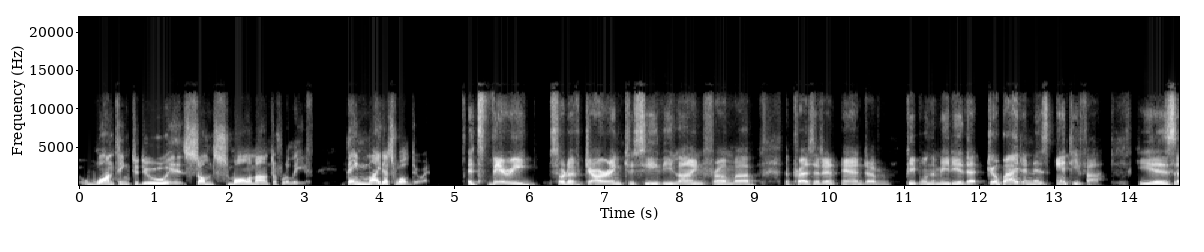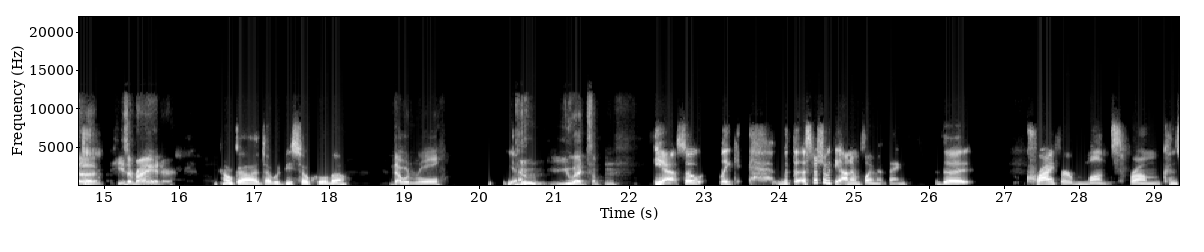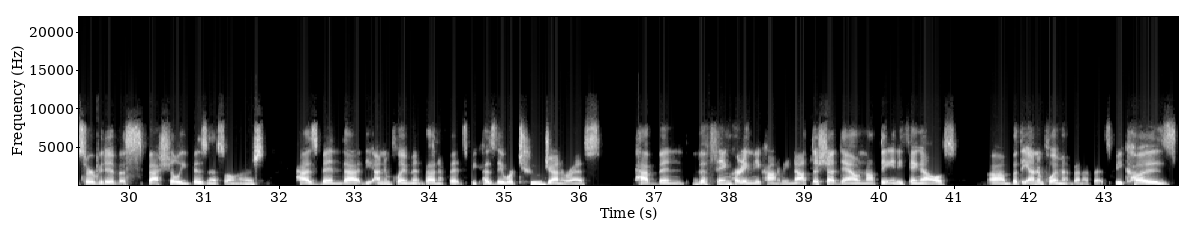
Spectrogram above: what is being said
wanting to do some small amount of relief. They might as well do it. It's very sort of jarring to see the line from uh, the president and um, people in the media that Joe Biden is Antifa. He is uh, he's a rioter. Oh God, that would be so cool though. That would roll. Yeah. You you had something yeah so like with the especially with the unemployment thing the cry for months from conservative especially business owners has been that the unemployment benefits because they were too generous have been the thing hurting the economy. Not the shutdown not the anything else um, but the unemployment benefits because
